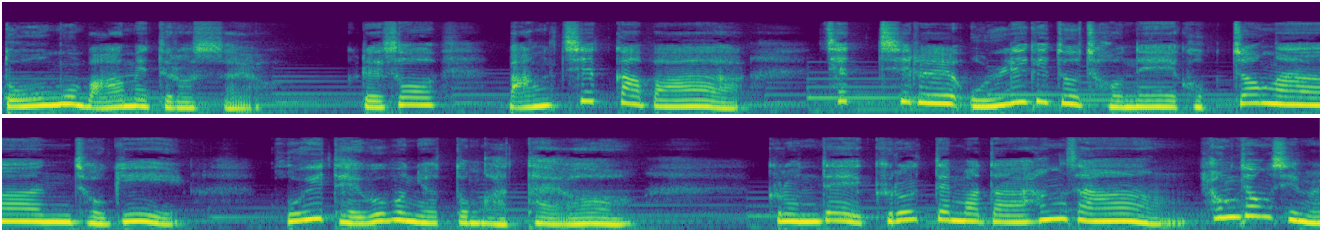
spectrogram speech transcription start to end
너무 마음에 들었어요. 그래서 망칠까봐 색칠을 올리기도 전에 걱정한 적이 거의 대부분이었던 것 같아요. 그런데 그럴 때마다 항상 평정심을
